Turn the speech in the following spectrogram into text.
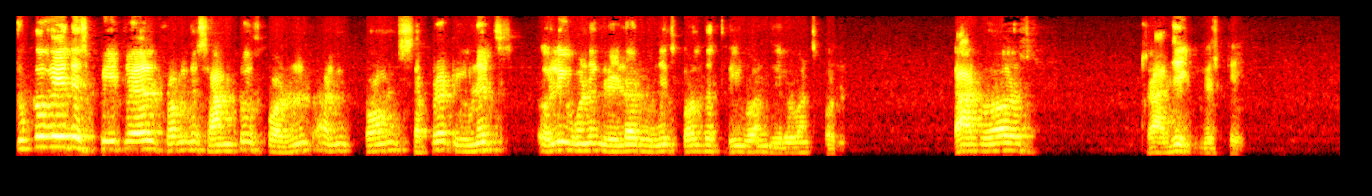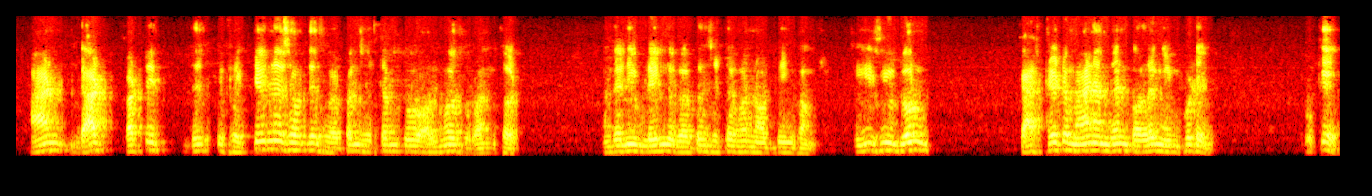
took away the P12 from the SAM2 squadron and formed separate units, early warning radar units called the 3101 squadron. That was tragic mistake. and that cut it, the effectiveness of this weapon system to almost one third. And then you blame the weapon system for not being functional. If you don't castrate a man and then call him impotent, okay.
